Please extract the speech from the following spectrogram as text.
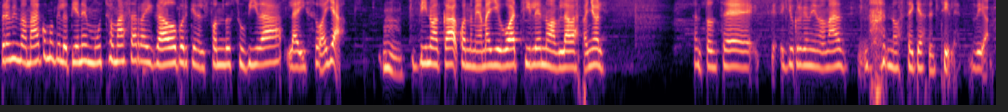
Pero mi mamá como que lo tiene mucho más arraigado porque en el fondo su vida la hizo allá. Mm. Vino acá, cuando mi mamá llegó a Chile no hablaba español. Entonces, yo creo que mi mamá no sé qué hace en Chile, digamos,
